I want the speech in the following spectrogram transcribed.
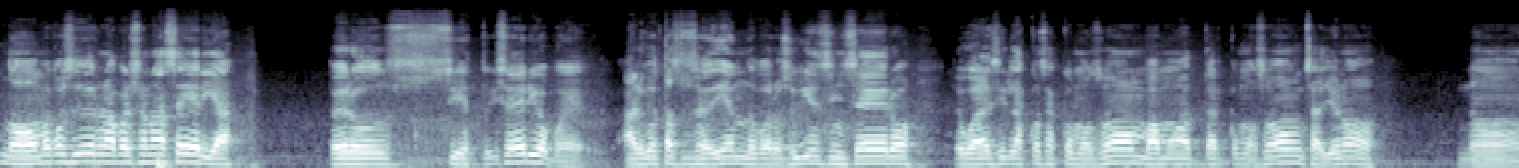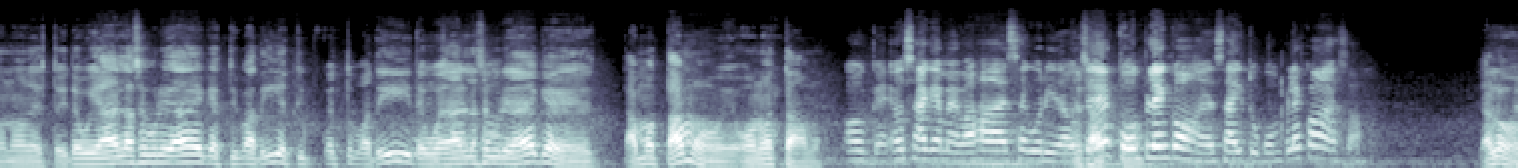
no me considero una persona seria, pero si estoy serio, pues algo está sucediendo, pero soy bien sincero, te voy a decir las cosas como son, vamos a estar como son, o sea, yo no, no, no estoy, te voy a dar la seguridad de que estoy para ti, estoy puesto para ti, y te voy a dar la seguridad de que estamos, estamos o no estamos. Ok, o sea que me vas a dar seguridad. Ustedes Exacto. cumplen con esa y tú cumples con eso. Ya lo,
